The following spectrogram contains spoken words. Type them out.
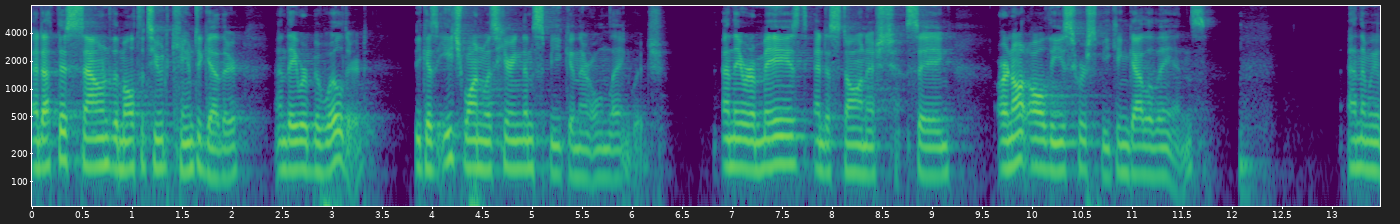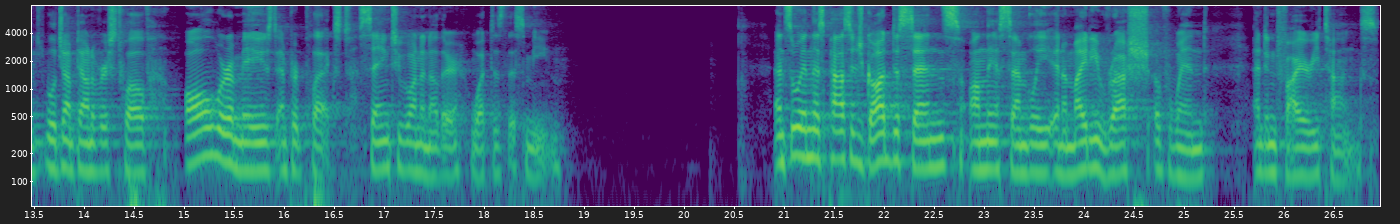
And at this sound the multitude came together, and they were bewildered, because each one was hearing them speak in their own language. And they were amazed and astonished, saying, Are not all these who are speaking Galileans? And then we'll jump down to verse 12. All were amazed and perplexed, saying to one another, What does this mean? And so in this passage, God descends on the assembly in a mighty rush of wind and in fiery tongues.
